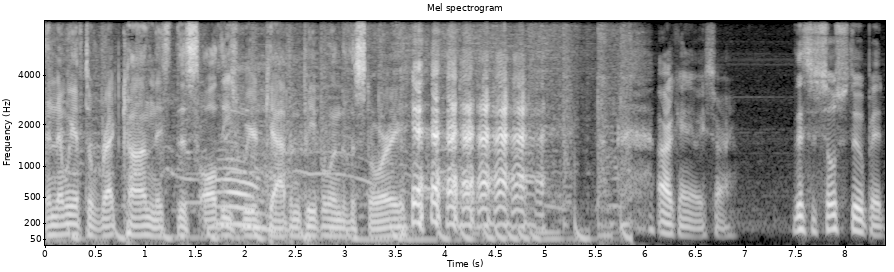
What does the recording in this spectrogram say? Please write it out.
And then we have to retcon this this all these weird cabin people into the story. okay, anyway, sorry. This is so stupid.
